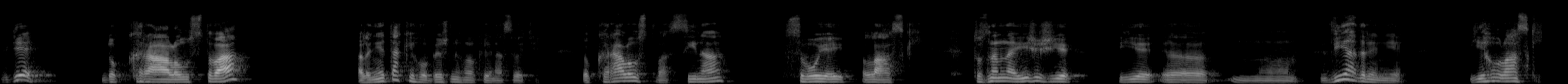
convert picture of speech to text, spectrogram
Kde? Do kráľovstva, ale nie takého bežného, ako je na svete. Do kráľovstva syna svojej lásky. To znamená, Ježiš je je vyjadrenie jeho lásky.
